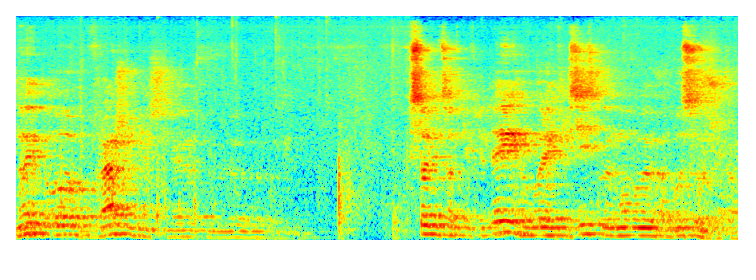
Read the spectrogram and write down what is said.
Ну і було враження, що е, 100% людей говорять російською мовою або суржиком.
